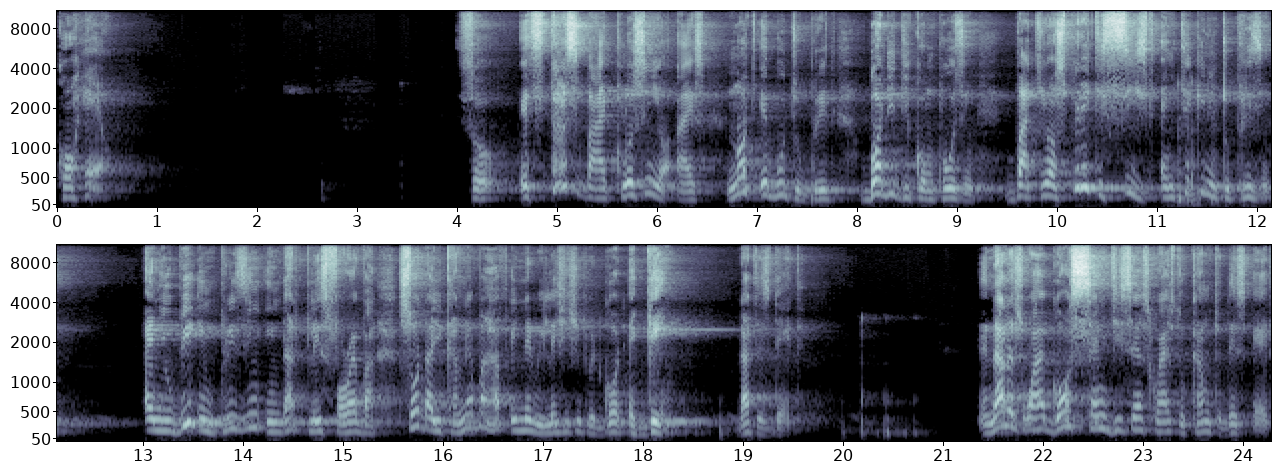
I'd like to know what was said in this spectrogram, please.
called hell. So it starts by closing your eyes, not able to breathe, body decomposing, but your spirit is seized and taken into prison. And you'll be in prison in that place forever so that you can never have any relationship with God again. That is death. And that is why God sent Jesus Christ to come to this earth.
